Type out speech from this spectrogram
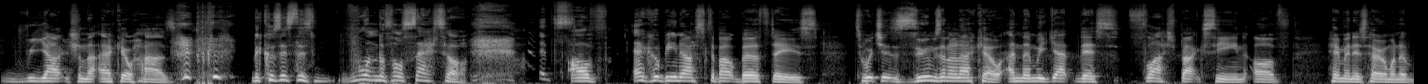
reaction that Echo has. Because it's this wonderful setup It's of Echo being asked about birthdays, to which it zooms in on Echo, and then we get this flashback scene of him in his home on a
